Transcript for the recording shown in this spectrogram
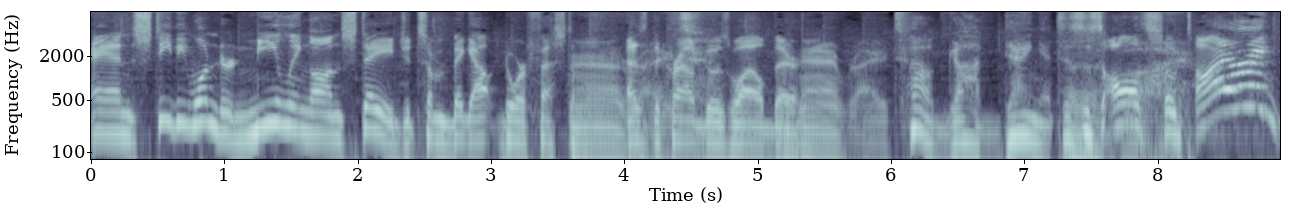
and Stevie Wonder kneeling on stage at some big outdoor festival All as the crowd goes wild there. All right. Oh, God dang it. This is oh, all so tiring.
